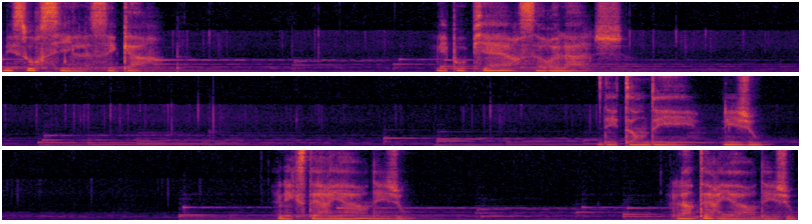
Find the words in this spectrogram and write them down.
Les sourcils s'écartent. Les paupières se relâchent. Détendez les joues, l'extérieur des joues, l'intérieur des joues.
